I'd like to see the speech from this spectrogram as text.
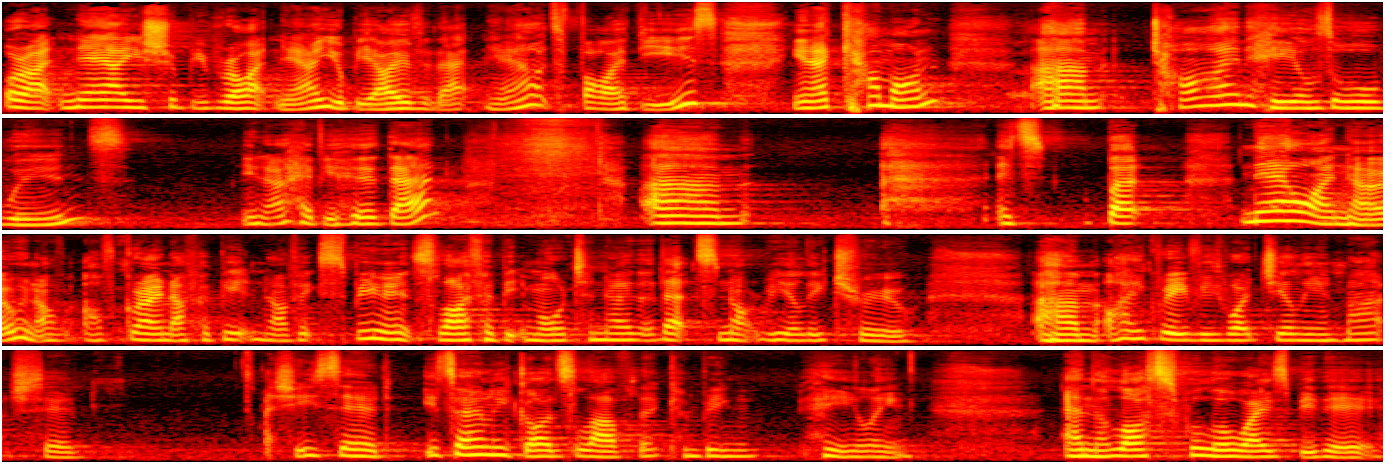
all right, now you should be right now, you'll be over that now, it's five years. You know, come on, um, time heals all wounds. You know, have you heard that? Um, it's, but now I know, and I've, I've, grown up a bit and I've experienced life a bit more to know that that's not really true. Um, I agree with what Gillian March said. She said, It's only God's love that can bring healing, and the loss will always be there.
